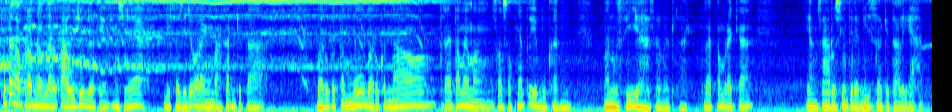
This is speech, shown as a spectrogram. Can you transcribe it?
Kita nggak pernah benar-benar tahu juga ya. Maksudnya bisa jadi orang yang bahkan kita baru ketemu baru kenal ternyata memang sosoknya tuh ya bukan manusia sahabat lar. Ternyata mereka yang seharusnya tidak bisa kita lihat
